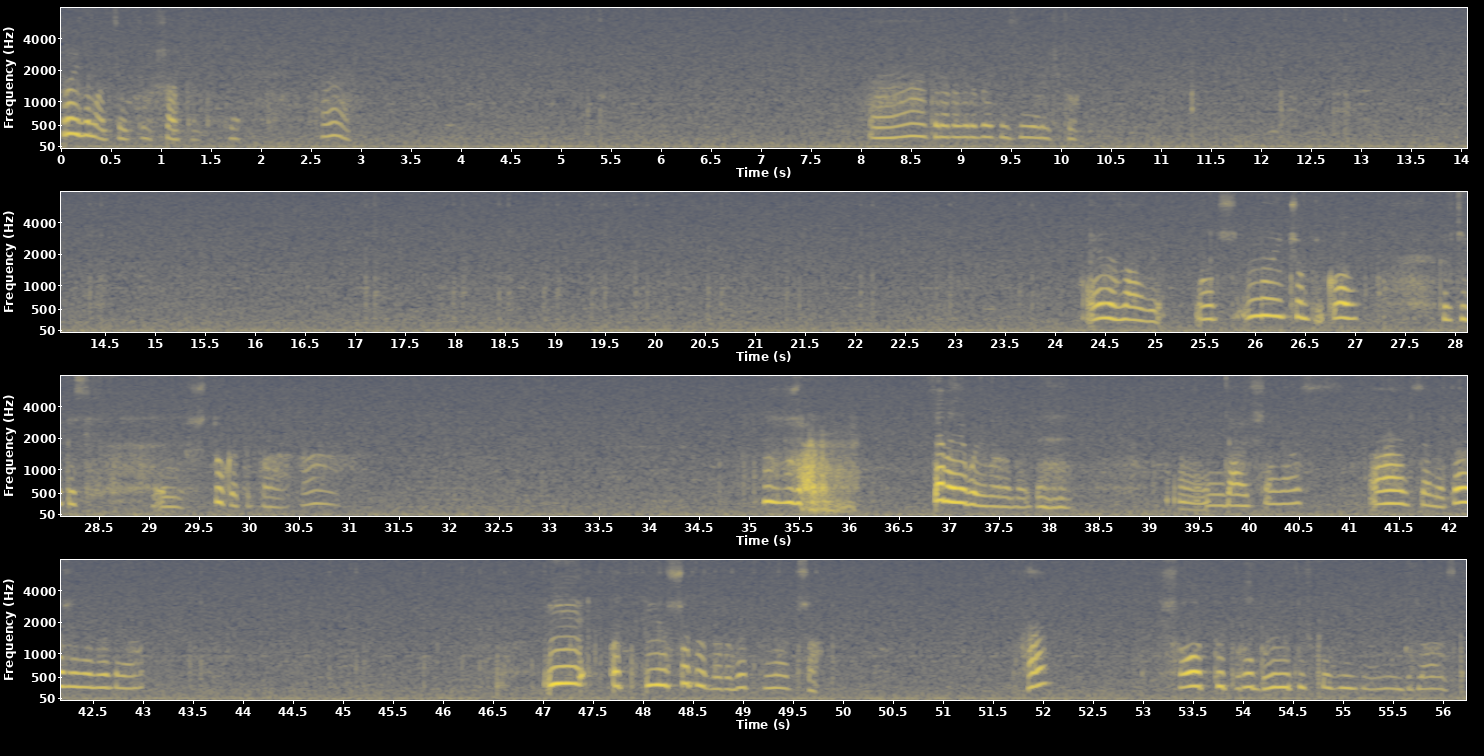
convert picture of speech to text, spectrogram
Пройдемо цей тур. Що там таке? А. А, треба зробити зірочку. Я не ну, в чому прикол? Короче, е, штука тупа. А. Це ми не будемо робити. Далі у нас. А, це ми не будемо. І от і що тут робити? Ну що? Га? Що тут робити, скажіть мені, будь ласка.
